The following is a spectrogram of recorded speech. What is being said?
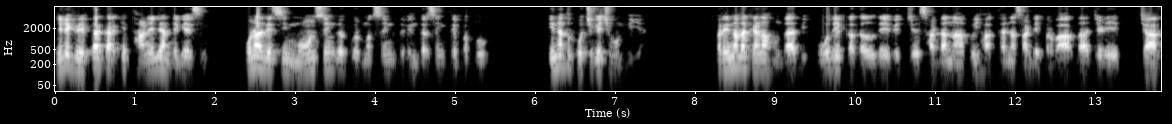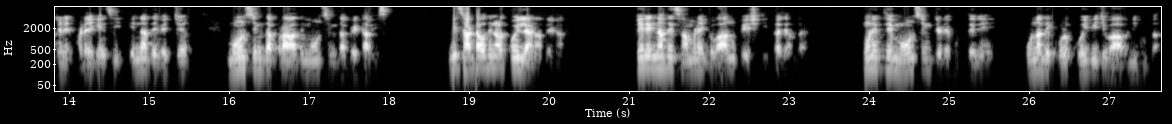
ਜਿਹੜੇ ਗ੍ਰਿਫਤਾਰ ਕਰਕੇ ਥਾਣੇ ਲਿਆਂਦੇ ਗਏ ਸੀ, ਉਹਨਾਂ ਵਿੱਚ ਸੀ ਮੋਹਨ ਸਿੰਘ, ਗੁਰਮੁਖ ਸਿੰਘ, ਦਵਿੰਦਰ ਸਿੰਘ ਤੇ ਬੱਬੂ। ਇਹਨਾਂ ਤੋਂ ਪੁੱਛਗਿੱਛ ਹੁੰਦੀ ਹੈ। ਪਰ ਇਹਨਾਂ ਦਾ ਕਹਿਣਾ ਹੁੰਦਾ ਹੈ ਵੀ ਉਹਦੇ ਕਤਲ ਦੇ ਵਿੱਚ ਸਾਡਾ ਨਾ ਕੋਈ ਹੱਥ ਹੈ, ਨਾ ਸਾਡੇ ਪਰਿਵਾਰ ਦਾ, ਜਿਹੜੇ ਚਾਰ ਜਣੇ ਫੜੇ ਗਏ ਸੀ, ਇਹਨਾਂ ਦੇ ਵਿੱਚ ਮੋਹਨ ਸਿੰਘ ਦਾ ਭਰਾ ਤੇ ਮੋਹਨ ਸਿੰਘ ਦਾ ਬੇਟਾ ਵੀ ਸੀ। ਵੀ ਸਾਡਾ ਉਹਦੇ ਨਾਲ ਕੋਈ ਲੈਣਾ ਦੇਣਾ ਨਹੀਂ। ਫਿਰ ਇਹਨਾਂ ਦੇ ਸਾਹਮਣੇ ਗਵਾਹ ਨੂੰ ਪੇਸ਼ ਕੀਤਾ ਜਾਂਦਾ ਹੈ। ਹੁਣ ਇੱਥੇ ਮੋਹਨ ਸਿੰਘ ਜਿਹੜੇ ਹੁੰਦੇ ਨੇ, ਉਹਨਾਂ ਦੇ ਕੋਲ ਕੋਈ ਵੀ ਜਵਾਬ ਨਹੀਂ ਹੁੰਦਾ।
